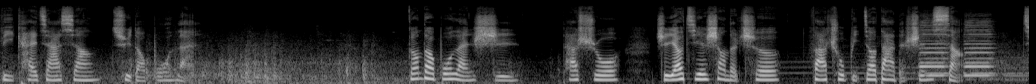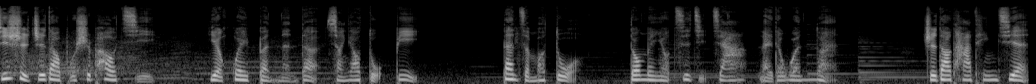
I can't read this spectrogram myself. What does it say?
离开家乡，去到波兰。刚到波兰时，他说：“只要街上的车发出比较大的声响，即使知道不是炮击，也会本能的想要躲避。但怎么躲，都没有自己家来的温暖。直到他听见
